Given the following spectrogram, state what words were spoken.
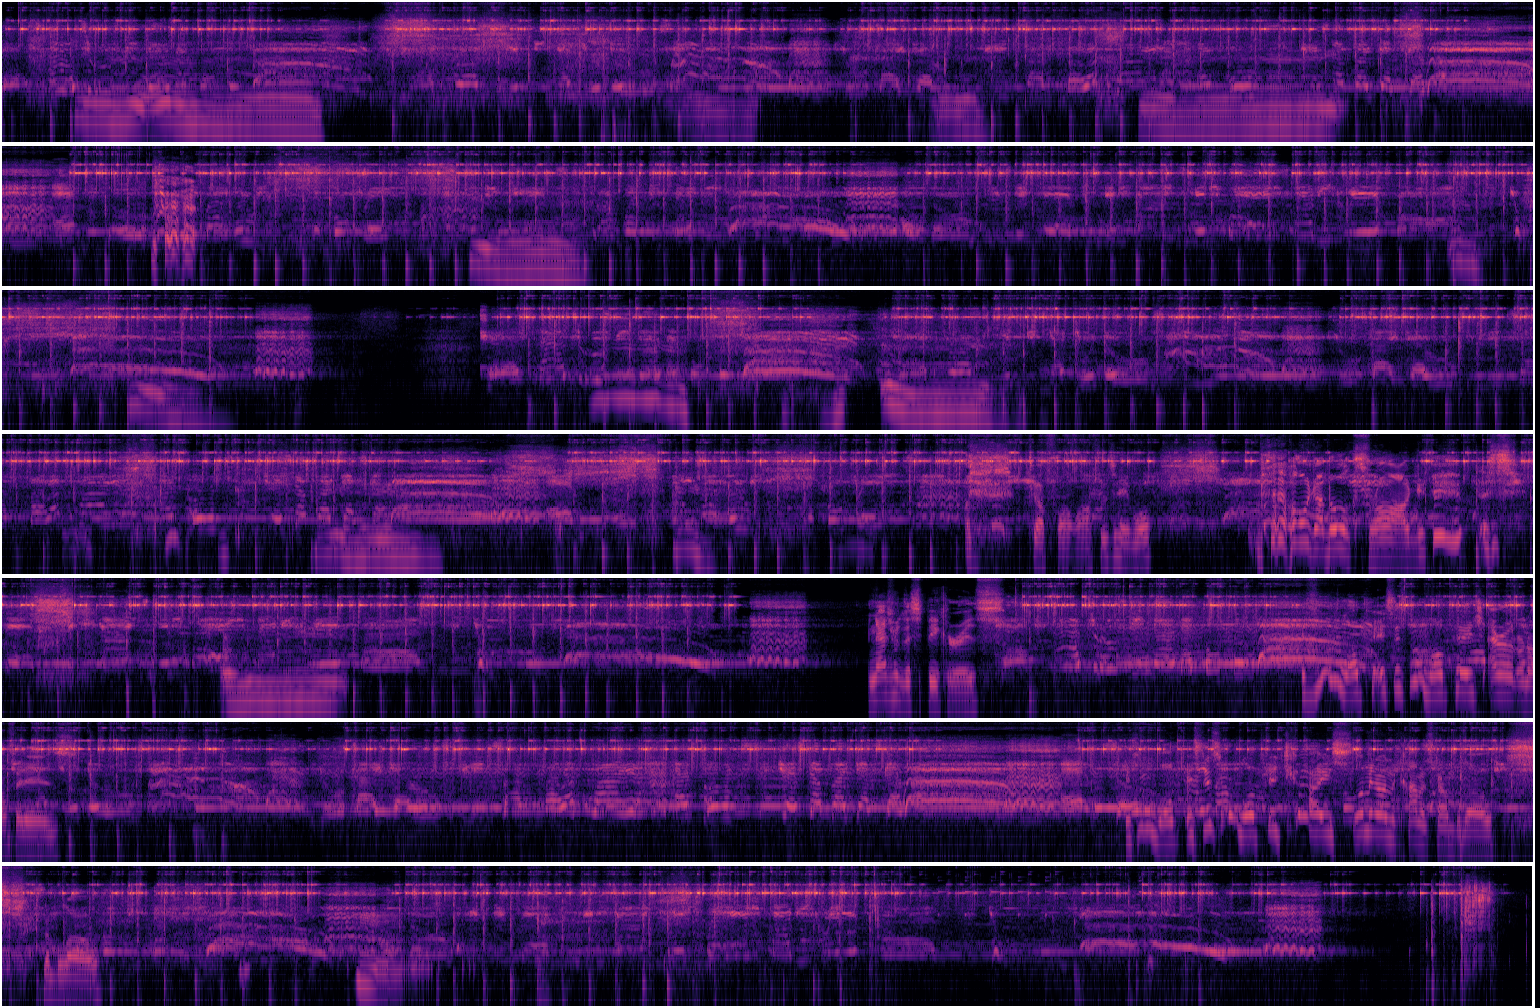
It's gonna fall off the table. oh my god, that looks wrong. And that's where the speaker is. Is this a? Is this low pitch? I don't know if it is. Is this low? Is this a low pitch, guys? Let me know in the comments down below. Down below. Hmm.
